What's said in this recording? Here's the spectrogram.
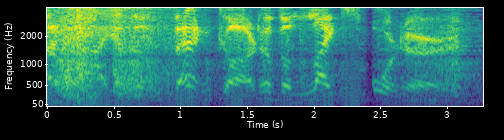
I am the vanguard of the Light's Order.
